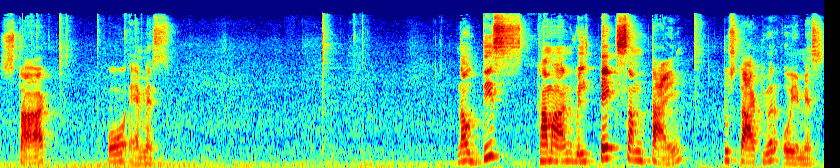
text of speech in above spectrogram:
start OMS. Now this command will take some time to start your OMS.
